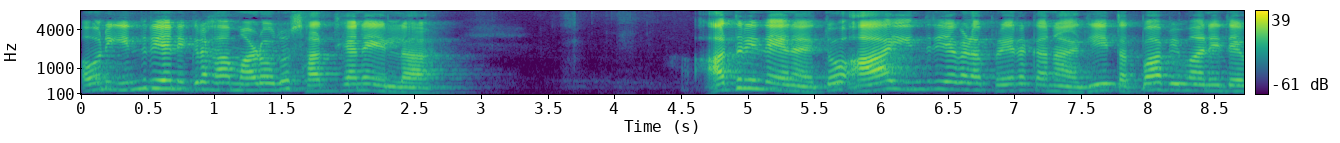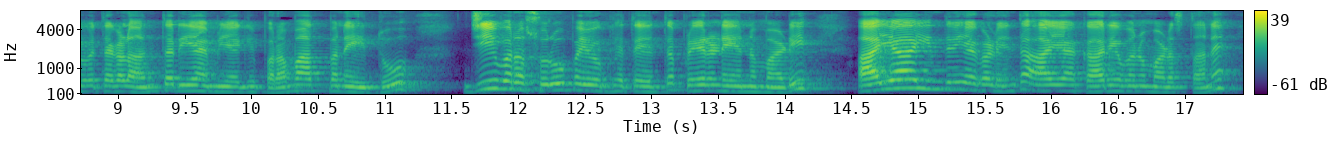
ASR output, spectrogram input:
ಅವನಿಗೆ ಇಂದ್ರಿಯ ನಿಗ್ರಹ ಮಾಡೋದು ಸಾಧ್ಯನೇ ಇಲ್ಲ. ಆದ್ದರಿಂದ ಏನಾಯಿತು? ಆ ಇಂದ್ರಿಯಗಳ ಪ್ರೇರಕನಾಗಿ ತತ್ವಾಭಿಮಾನಿ ದೇವತೆಗಳ ಅಂತರ್ಯಾಮಿಯಾಗಿ ಪರಮಾತ್ಮನೇ ಇದ್ದು ಜೀವರ ಸ್ವರೂಪ ಯೋಗ್ಯತೆಯಂತೆ ಪ್ರೇರಣೆಯನ್ನು ಮಾಡಿ ಆಯಾ ಇಂದ್ರಿಯಗಳಿಂದ ಆಯಾ ಕಾರ್ಯವನ್ನು ಮಾಡಿಸ್ತಾನೆ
